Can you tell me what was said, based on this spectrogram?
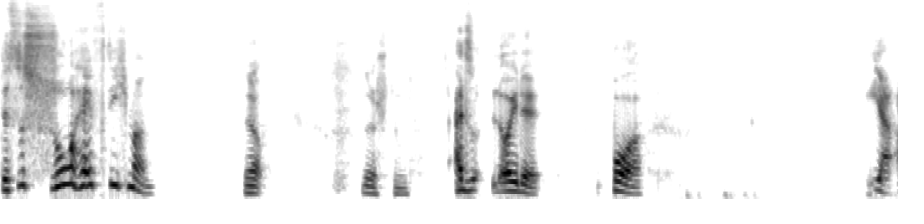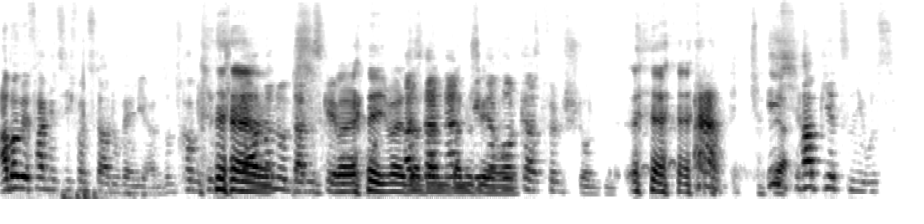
Das ist so heftig, Mann. Ja, das stimmt. Also, Leute, boah. Ja, aber wir fangen jetzt nicht von Stardew Valley an, sonst komme ich in die Sternen und dann ist Game weiß, Also dann, dann, ist geht der. Podcast fünf Stunden. ja. Ich habe jetzt News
